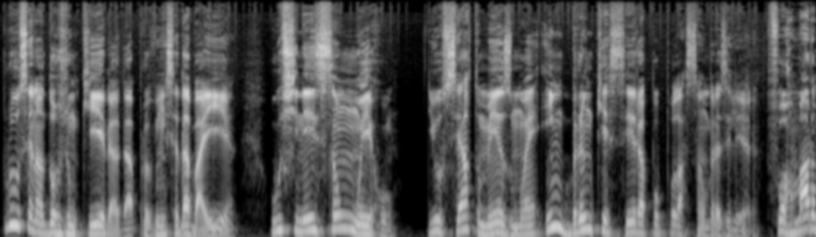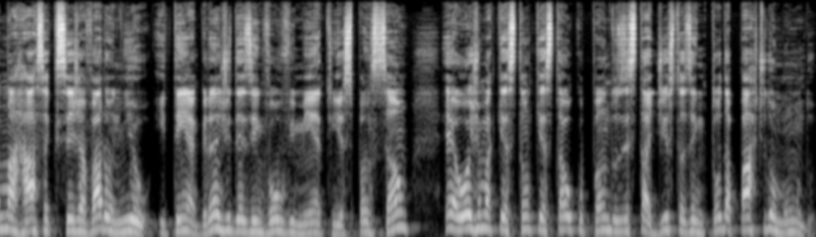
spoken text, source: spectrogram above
Para o senador Junqueira, da província da Bahia, os chineses são um erro. E o certo mesmo é embranquecer a população brasileira. Formar uma raça que seja varonil e tenha grande desenvolvimento e expansão é hoje uma questão que está ocupando os estadistas em toda parte do mundo.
